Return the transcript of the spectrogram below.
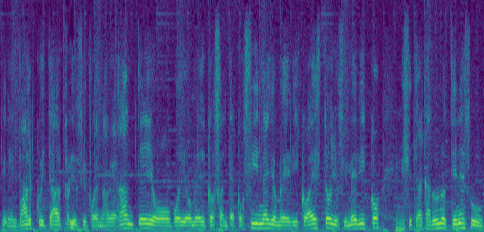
en el barco y tal, pues yo soy pues navegante, o voy yo me dedico a cocina, yo me dedico a esto, yo soy médico, mm. etcétera, cada uno tiene sus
